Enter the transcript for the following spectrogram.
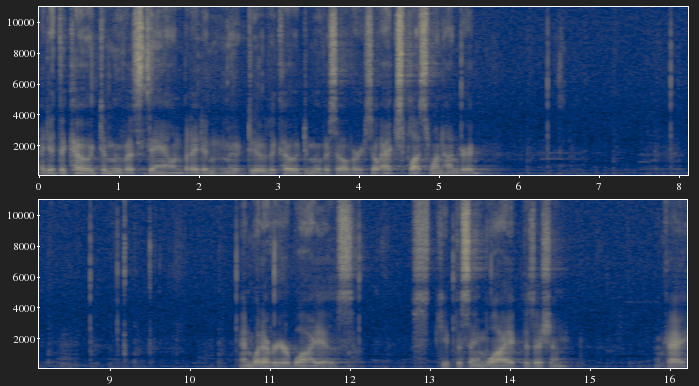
I did the code to move us down, but I didn't do the code to move us over. So x plus 100. And whatever your y is. Just Keep the same y position. Okay,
